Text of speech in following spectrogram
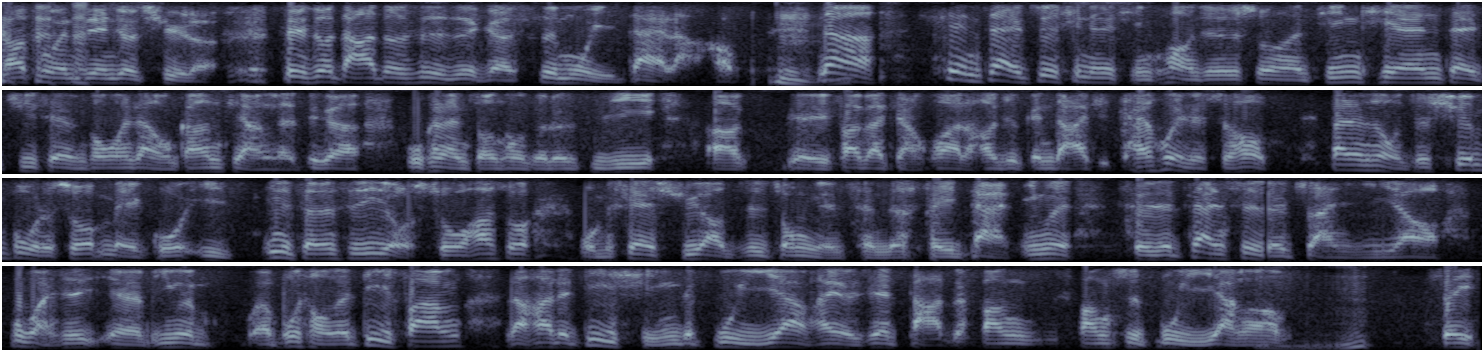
然后突然之间就去了。所以说大家都是这个拭目以待了。好，那。现在最新的一个情况就是说呢，今天在 G7 峰会上，我刚刚讲了，这个乌克兰总统泽伦斯基啊呃发表讲话，然后就跟大家一起开会的时候，拜登总统就宣布了说，美国以因为泽连斯基有说，他说我们现在需要的是中远程的飞弹，因为随着战事的转移哦，不管是呃因为呃不同的地方，然后它的地形的不一样，还有现在打的方方式不一样哦。嗯。所以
